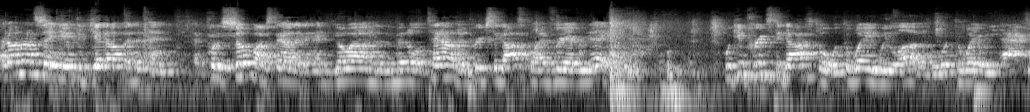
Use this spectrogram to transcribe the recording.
And I'm not saying you have to get up and, and, and put a soapbox down and, and go out into the middle of town and preach the gospel every every day. We can preach the gospel with the way we love, with the way we act,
